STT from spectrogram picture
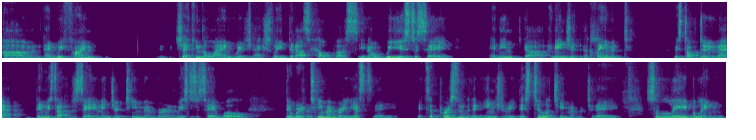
Um, and we find checking the language actually does help us. You know, we used to say an, in, uh, an injured, a claimant. We stopped doing that. Then we started to say an injured team member. And we used to say, well, they were a team member yesterday. It's a person with an injury. They're still a team member today. So labeling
